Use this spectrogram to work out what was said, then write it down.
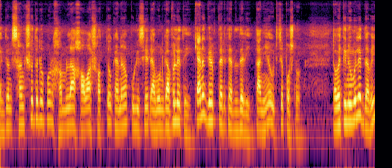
একজন সাংসদের ওপর হামলা হওয়া সত্ত্বেও কেন পুলিশের এমন গাফিলতি? কেন গ্রেপ্তারিতে এত দেরি? তা নিয়ে উঠছে প্রশ্ন। তবে তৃণমূলের দাবি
